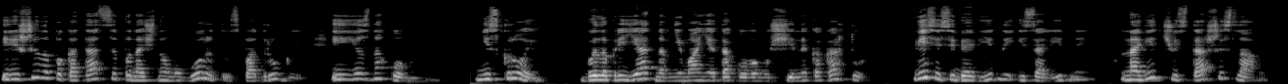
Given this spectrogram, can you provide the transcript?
и решила покататься по ночному городу с подругой и ее знакомыми. Не скрою, было приятно внимание такого мужчины, как Артур весь из себя видный и солидный, на вид чуть старше Славы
